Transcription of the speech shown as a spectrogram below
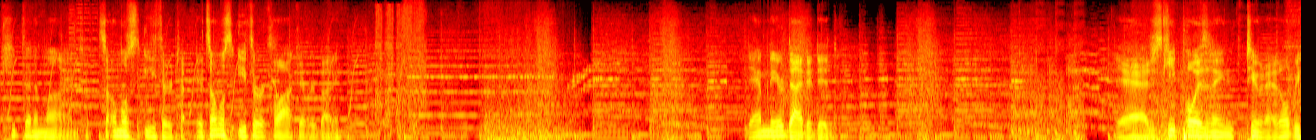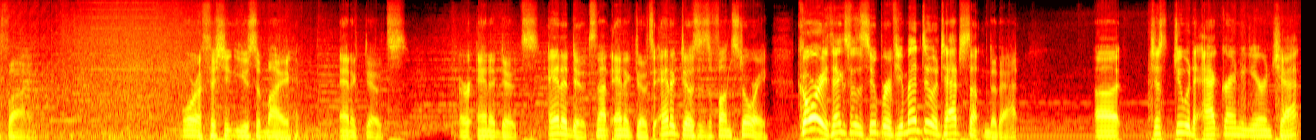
Keep that in mind. It's almost ether. It's almost ether o'clock, everybody. Damn near died it did. Yeah, just keep poisoning tuna. It'll be fine. More efficient use of my anecdotes. Or anecdotes. Anecdotes, not anecdotes. Anecdotes is a fun story. Corey, thanks for the super. If you meant to attach something to that, uh, just do an at grinding gear in chat.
